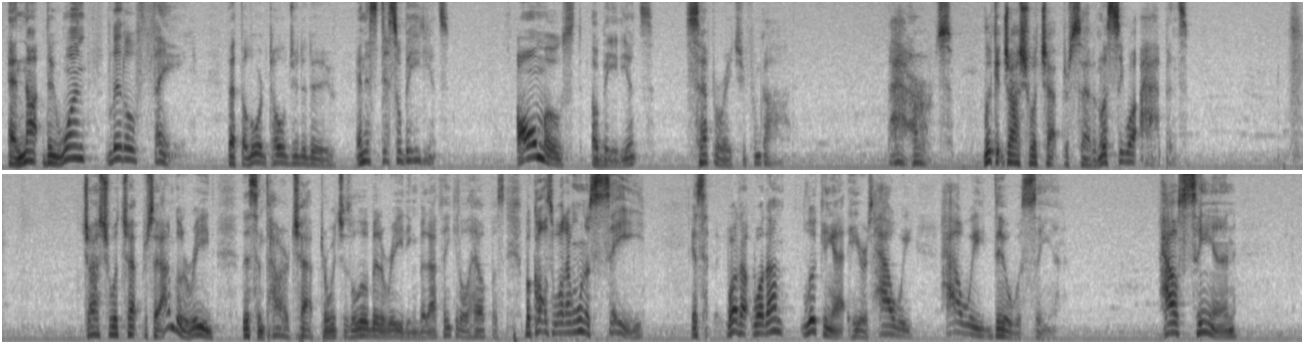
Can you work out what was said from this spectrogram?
and not do one little thing that the Lord told you to do, and it's disobedience. Almost obedience separates you from God. That hurts. Look at Joshua chapter 7. Let's see what happens. Joshua chapter 7. I'm going to read this entire chapter, which is a little bit of reading, but I think it'll help us. Because what I want to see is what, I, what I'm looking at here is how we, how we deal with sin. How sin,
